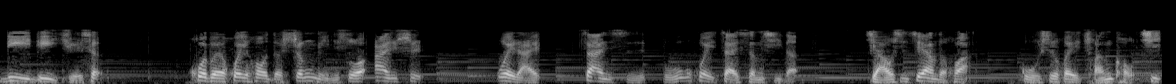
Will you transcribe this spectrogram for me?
利率决策，会不会会后的声明说暗示未来？暂时不会再升息的。假如是这样的话，股市会喘口气。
